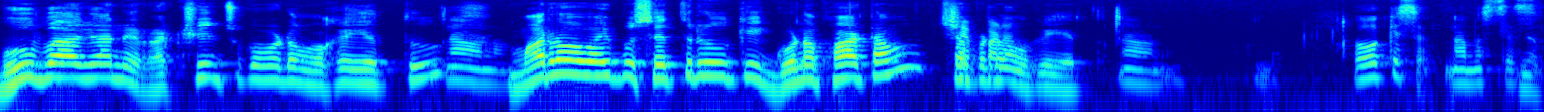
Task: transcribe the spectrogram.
భూభాగాన్ని రక్షించుకోవడం ఒక ఎత్తు మరోవైపు శత్రువుకి గుణపాఠం చెప్పడం. ఒక ఎత్తు. Okay sir. నమస్తే సార్.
